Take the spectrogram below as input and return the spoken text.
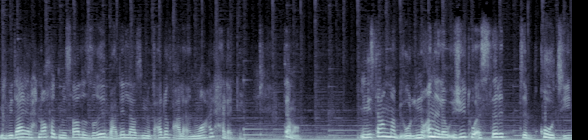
بالبداية رح ناخذ مثال صغير بعدين لازم نتعرف على أنواع الحركة. تمام. مثالنا بيقول إنه أنا لو إجيت وأثرت بقوتي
